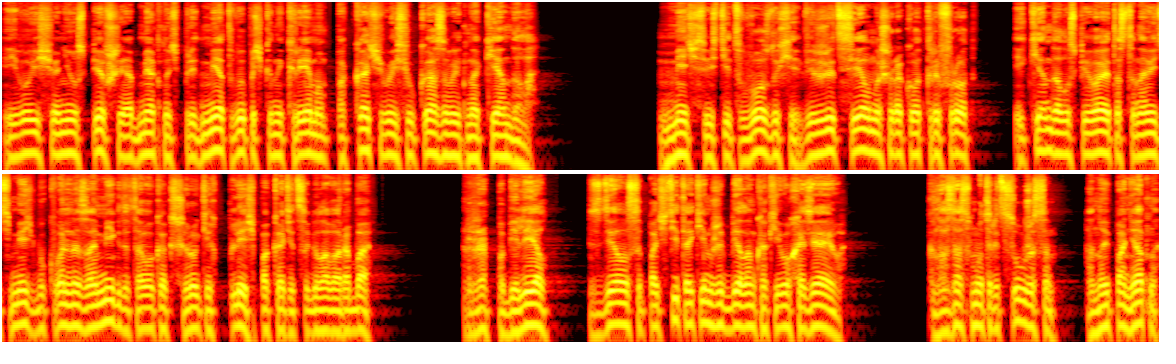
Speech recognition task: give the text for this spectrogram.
и его еще не успевший обмякнуть предмет, выпачканный кремом, покачиваясь, указывает на Кендала. Меч свистит в воздухе, визжит Селма, широко открыв рот, и Кендалл успевает остановить меч буквально за миг до того, как с широких плеч покатится голова раба. Раб побелел, сделался почти таким же белым, как его хозяева. Глаза смотрят с ужасом, оно и понятно.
